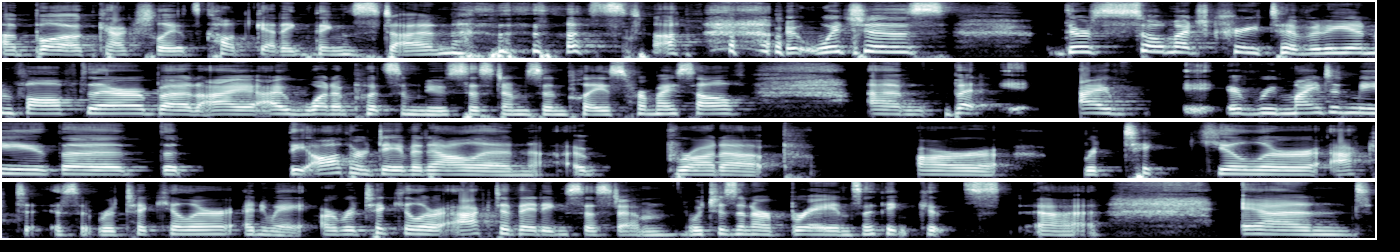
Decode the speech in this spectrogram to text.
a book actually it's called getting things done. Which is there's so much creativity involved there but i i want to put some new systems in place for myself. Um, but it, i it reminded me the the the author david allen uh, brought up our reticular act is it reticular anyway our reticular activating system which is in our brains i think it's uh, and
